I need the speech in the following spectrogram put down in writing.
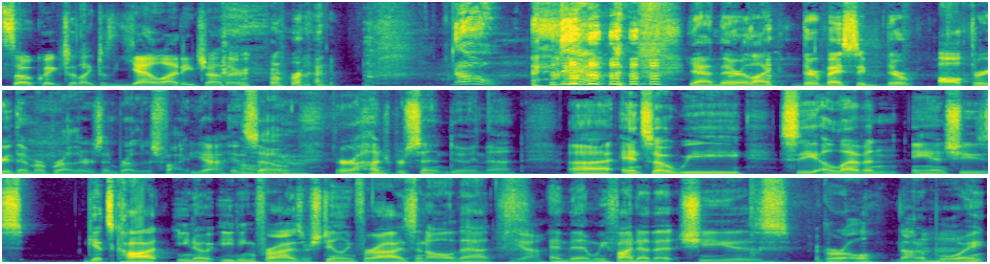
so quick to like just yell at each other. right. no. Yeah, they're like they're basically they're all three of them are brothers, and brothers fight. Yeah. and Oh, so yeah. they're hundred percent doing that. Uh, and so we see Eleven, and she's gets caught, you know, eating fries or stealing fries and all of that. Yeah. And then we find out that she is a girl, not a Mm-hmm. boy.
